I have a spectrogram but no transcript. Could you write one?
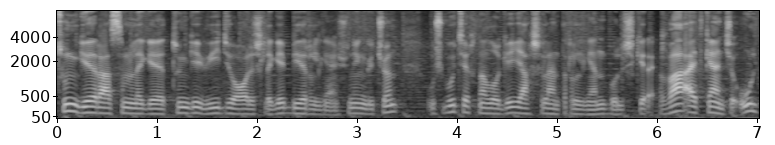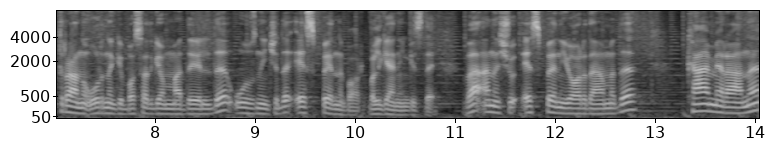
tungi rasmlarga tungi video olishlarga berilgan. Shuning uchun ushbu texnologiya yaxshilantirilgan bo'lishi kerak. Va aytgancha ultrani o'rniga bosadigan modelda o'zini ichida s pen bor bilganingizdek va ana shu s pen yordamida kamerani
